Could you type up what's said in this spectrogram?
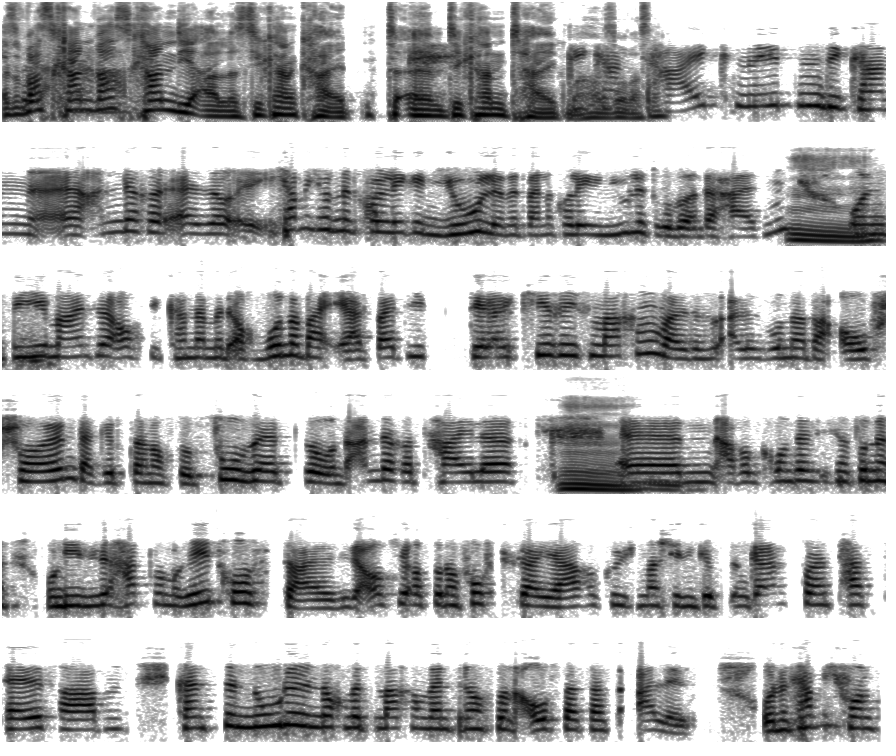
Also was kann, was kann die alles? Die kann, Kai, äh, die kann Teig Die machen, kann sowas. Teig kneten, die kann äh, andere, also ich habe mich mit Kollegin Jule, mit meiner Kollegin Jule drüber unterhalten Mm. und die meinte auch, die kann damit auch wunderbar Erdbeerkiris machen, weil das alles wunderbar aufschäumt. Da gibt es dann noch so Zusätze und andere Teile. Mm. Ähm, aber grundsätzlich ist das so eine, und die hat so einen Retro-Style, sieht aus wie aus so einer 50er-Jahre-Küchenmaschine, gibt es in ganz tollen Pastellfarben, kannst du Nudeln noch mitmachen, wenn du noch so einen Aufsatz hast, alles. Und das habe ich von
